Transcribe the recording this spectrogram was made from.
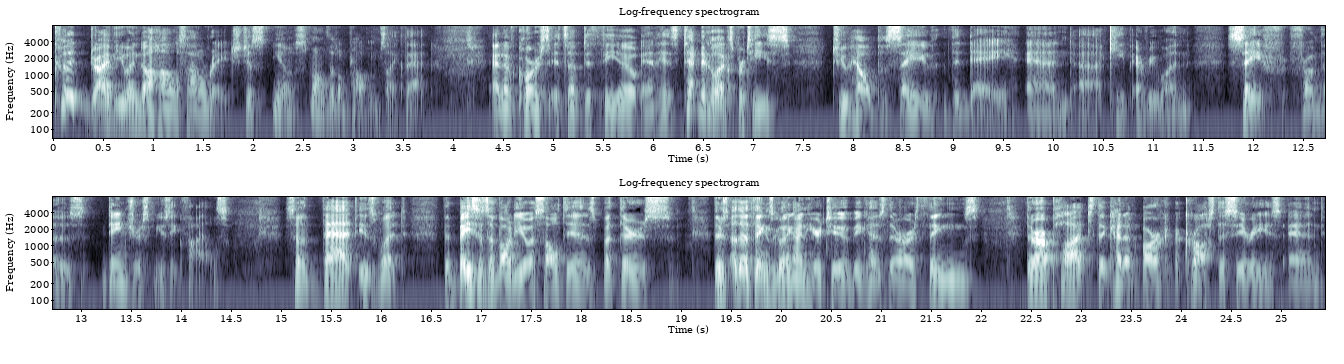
could drive you into a homicidal rage. Just you know, small little problems like that. And of course, it's up to Theo and his technical expertise to help save the day and uh, keep everyone safe from those dangerous music files. So that is what the basis of audio assault is, but there's there's other things going on here too because there are things there are plots that kind of arc across the series and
